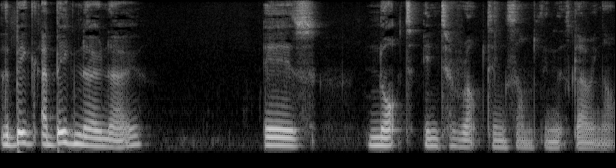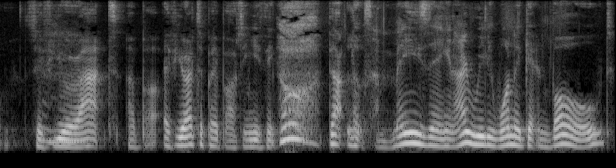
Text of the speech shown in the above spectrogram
the big a big no no is not interrupting something that's going on. So if you're at a par- if you're at a play party and you think, "Oh, that looks amazing," and I really want to get involved,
